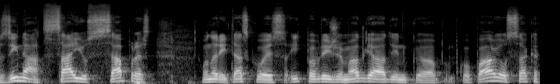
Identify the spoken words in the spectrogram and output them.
zināt, sajust, saprast. Un arī tas, ko es ik pa brīžam atgādinu, ka, ko Pāvils saka,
